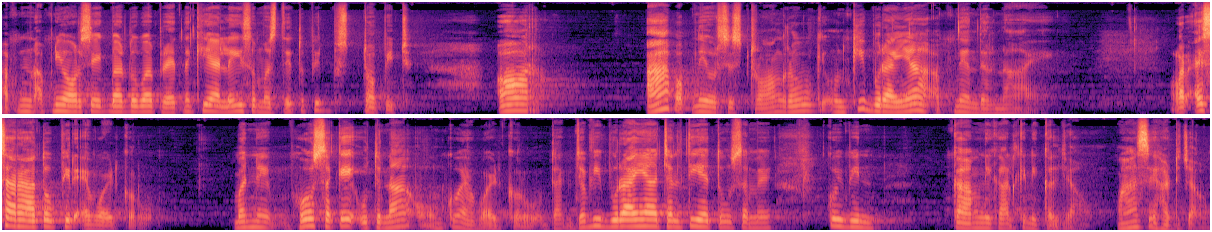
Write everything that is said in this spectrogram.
अपन अपनी ओर से एक बार दो बार प्रयत्न किया, नहीं समझते तो फिर स्टॉप इट और आप अपनी ओर से स्ट्रांग रहो कि उनकी बुराइयाँ अपने अंदर ना आए। और ऐसा रहा तो फिर अवॉइड करो। बनने हो सके उतना उनको अवॉइड करो। जब भी बुराइयाँ चलती है तो उस समय कोई भी काम निकाल के निकल जाओ, वहाँ से हट जाओ।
